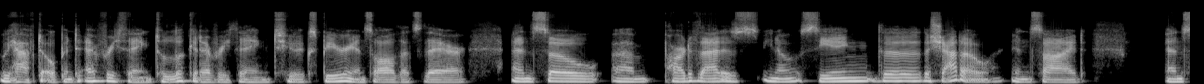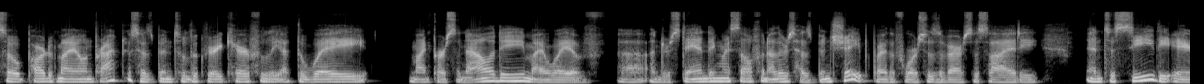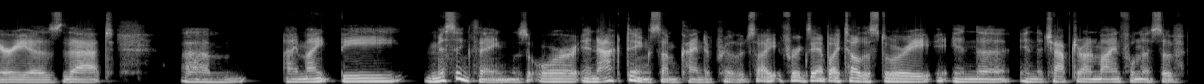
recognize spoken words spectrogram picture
we have to open to everything, to look at everything, to experience all that's there. And so um, part of that is, you know, seeing the the shadow inside. And so part of my own practice has been to look very carefully at the way my personality, my way of uh, understanding myself and others has been shaped by the forces of our society, and to see the areas that um, I might be missing things or enacting some kind of privilege. So I, for example, I tell the story in the in the chapter on mindfulness of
